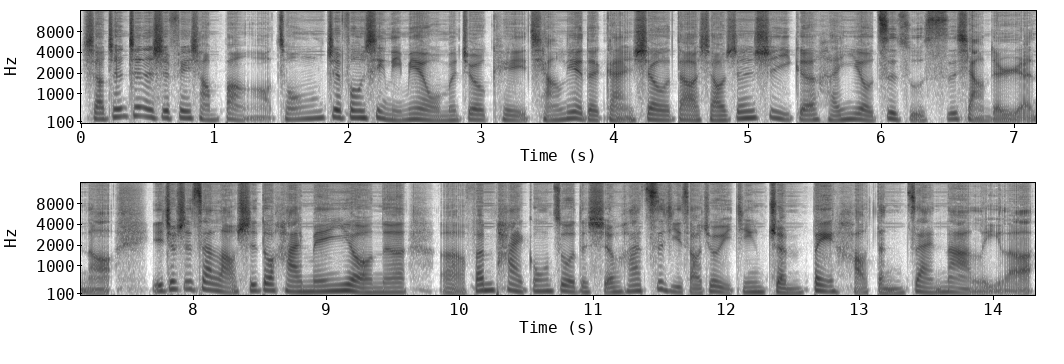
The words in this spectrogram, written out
小珍真的是非常棒啊，从这封信里。面我们就可以强烈的感受到，小珍是一个很有自主思想的人哦。也就是在老师都还没有呢，呃，分派工作的时候，他自己早就已经准备好等在那里了。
